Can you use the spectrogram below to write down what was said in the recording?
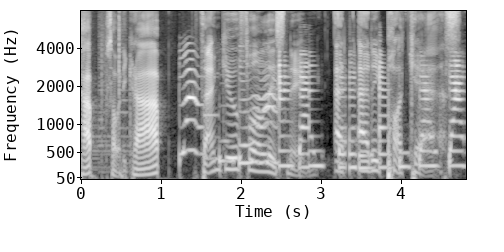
ครับ สวัสดีครับ Thank you for listening The Addict Podcast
